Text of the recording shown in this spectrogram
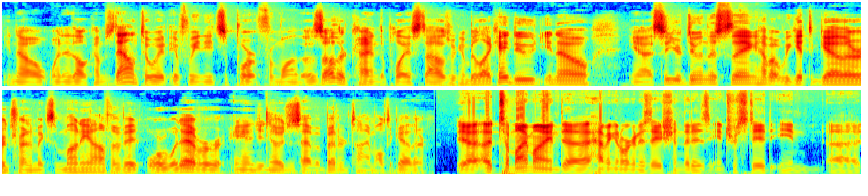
you know, when it all comes down to it, if we need support from one of those other kind of play styles, we can be like, hey, dude, you know. You know, I see you're doing this thing. How about we get together, try to make some money off of it, or whatever, and you know, just have a better time altogether. Yeah, uh, to my mind, uh, having an organization that is interested in uh,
